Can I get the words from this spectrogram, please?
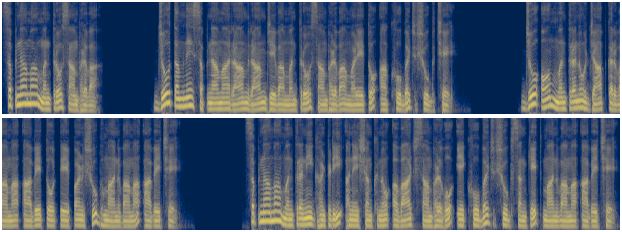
સપનામાં મંત્રો સાંભળવા. જો તમને સપનામાં રામ રામ જેવા મંત્રો સાંભળવા મળે તો આ ખૂબ જ શુભ છે. જો ઓમ મંત્રનો જાપ કરવામાં આવે તો તે પણ શુભ માનવામાં આવે છે. સપનામાં મંત્રની ઘંટડી અને શંખનો અવાજ સાંભળવો એ ખૂબ જ શુભ સંકેત માનવામાં આવે છે.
